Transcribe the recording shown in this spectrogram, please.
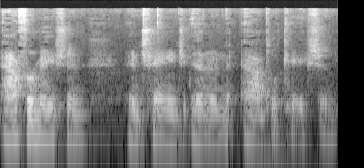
affirmation, and change in an application.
